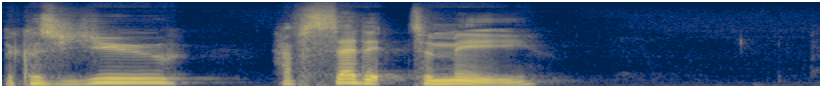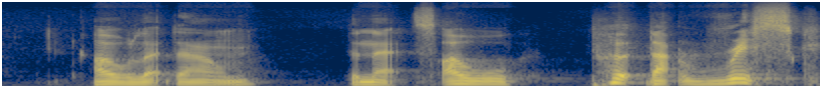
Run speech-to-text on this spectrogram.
Because you have said it to me, I will let down the nets. I will put that risk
